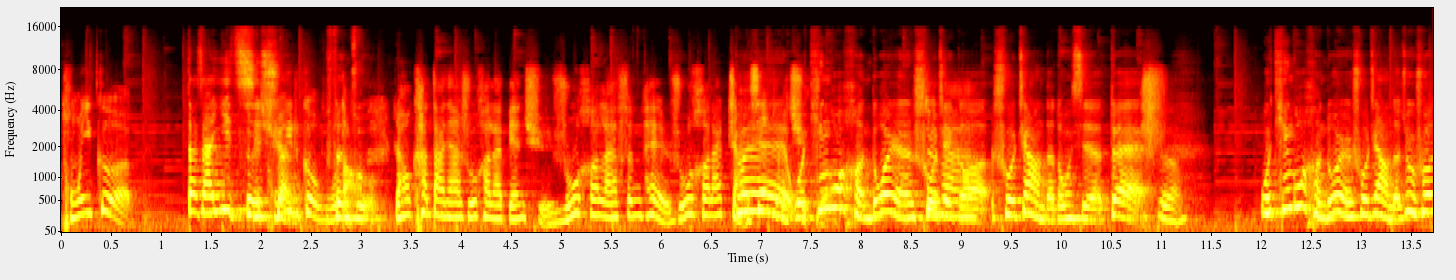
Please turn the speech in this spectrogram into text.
同一个，大家一起选一个舞蹈，然后看大家如何来编曲，如何来分配，如何来展现这个我听过很多人说这个，说这样的东西，对，是我听过很多人说这样的，就是说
